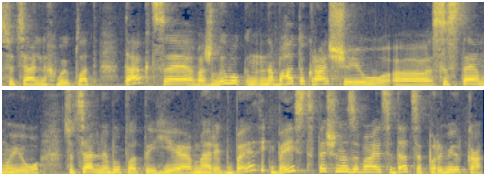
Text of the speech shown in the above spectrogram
соціальних виплат. Так, це важливо набагато кращою е, системою соціальної виплати є merit-based, те, що називається, да, це перевірка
